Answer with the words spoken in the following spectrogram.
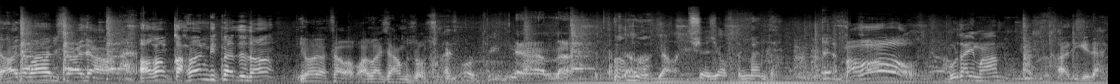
E hadi bana müsaade ağam. Ağam kahven bitmedi daha. Yok yok tamam alacağımız olsun hadi. Düşecektim ben de. Maho! Buradayım ağam. Hadi gidelim.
